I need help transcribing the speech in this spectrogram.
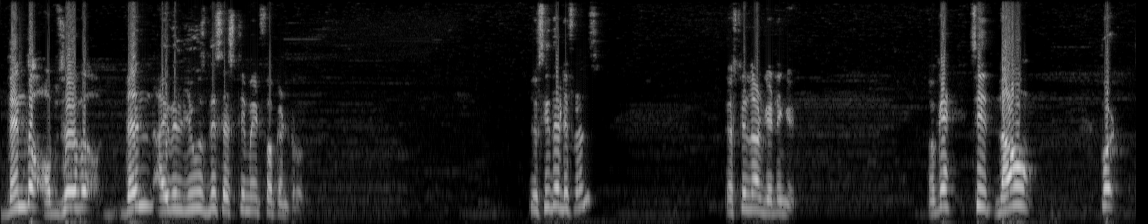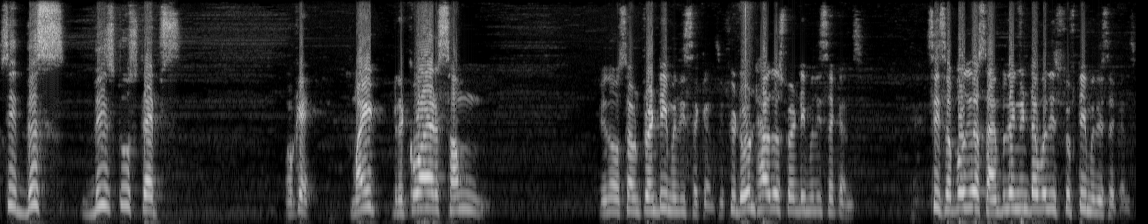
then the observer then I will use this estimate for control. You see the difference? You are still not getting it okay. See now but see this these two steps okay might require some you know some 20 milliseconds. If you do not have those 20 milliseconds see suppose your sampling interval is 50 milliseconds.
